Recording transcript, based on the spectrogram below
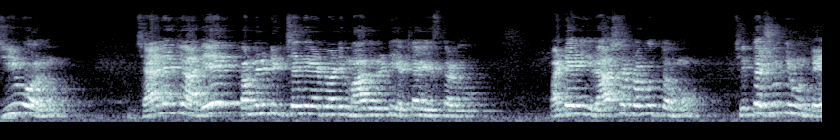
జీవోను ఛాలెంజ్ అదే కమ్యూనిటీకి చెందినటువంటి మాధవరెడ్డి ఎట్లా చేస్తాడు? అంటే ఈ రాష్ట్ర ప్రభుత్వము చిత్తశుద్ధి ఉంటే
